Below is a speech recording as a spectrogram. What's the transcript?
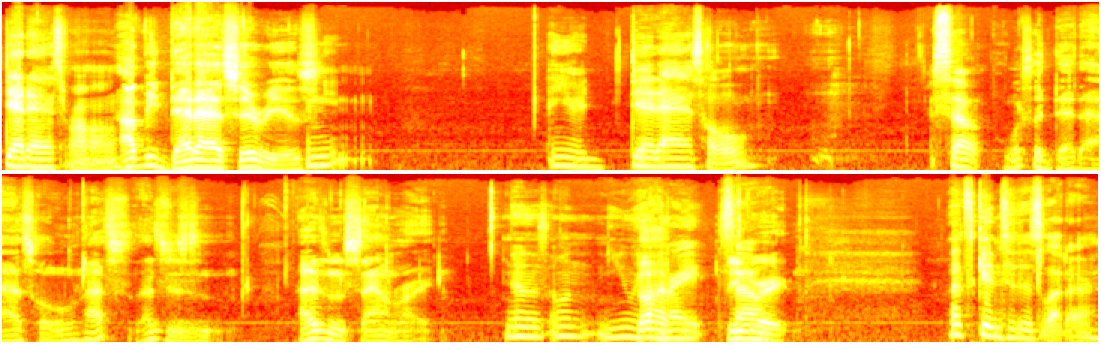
dead ass wrong I'd be dead ass serious. and, you, and you're a dead asshole so What's a dead asshole? That's that's just that doesn't sound right. no, this one, you ain't Go ahead. right Be so great. Let's get into this letter.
